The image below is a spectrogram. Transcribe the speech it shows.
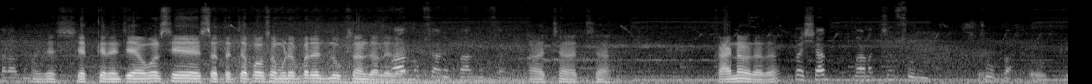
खराब होऊन म्हणजे शेतकऱ्यांच्या यावर्षी सततच्या पावसामुळे बरेच नुकसान. झालेलं फार नुकसान आहे फार नुकसान आहे. अच्छा अच्छा. काय नाव आहे दादा? प्रशांत माणकसिंग सोनी चोपडा. ओके.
